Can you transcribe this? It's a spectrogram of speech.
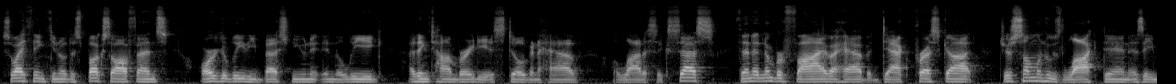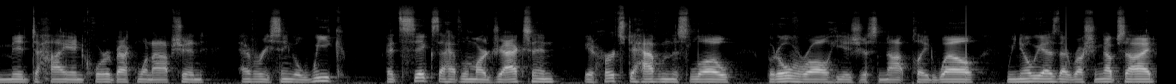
So I think, you know, this Bucks offense, arguably the best unit in the league. I think Tom Brady is still going to have a lot of success. Then at number five, I have Dak Prescott, just someone who's locked in as a mid to high end quarterback one option every single week. At six, I have Lamar Jackson. It hurts to have him this low, but overall, he has just not played well. We know he has that rushing upside,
